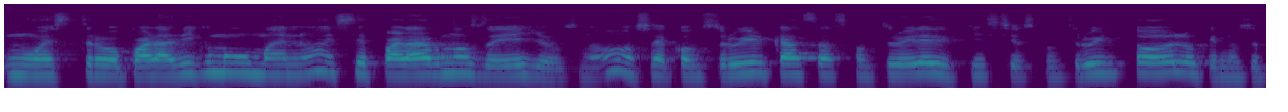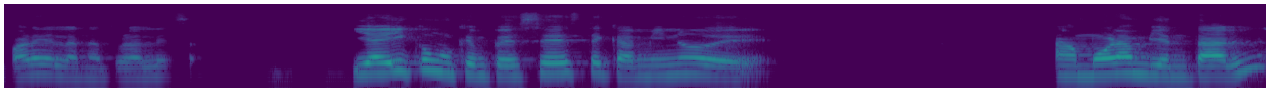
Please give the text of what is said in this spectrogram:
nuestro paradigma humano es separarnos de ellos, ¿no? O sea, construir casas, construir edificios, construir todo lo que nos separe de la naturaleza. Y ahí como que empecé este camino de amor ambiental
